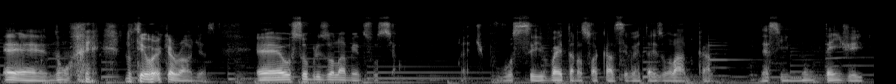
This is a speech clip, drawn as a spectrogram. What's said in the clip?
É, não, não tem workaround. É o sobre isolamento social. Tipo, você vai estar na sua casa, você vai estar isolado, cara. Assim, não tem jeito.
